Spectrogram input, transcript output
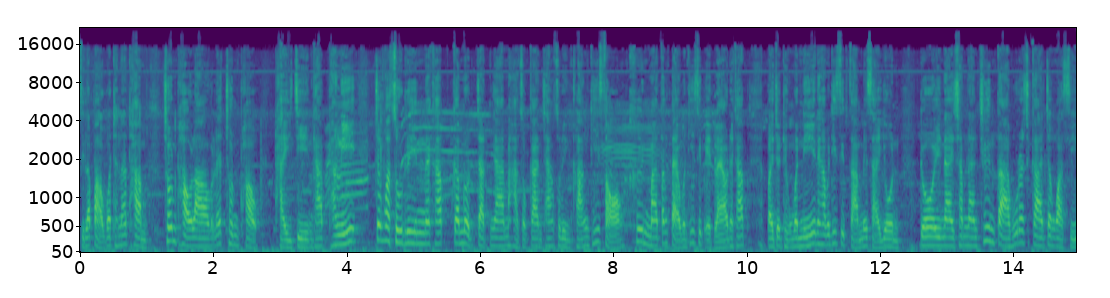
ศิลปะวัฒนธรรม ชนเผ่าลาวและชนเผ่าไทยจีนครับทั้งนี้จังหวัดสุรินทร์นะครับกำหนดจัดงานมหาสงการช้างสุรินทร์ครั้งที่ 2 ขึ้นมาตั้งแต่วันที่ 11 แล้วนะครับไปจนถึงวันนี้นะครับวันที่ 13 เมษายน โดยนายชำนาญชื่นตาผู้ราชการจังหวัดศรี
